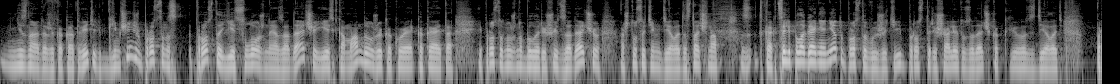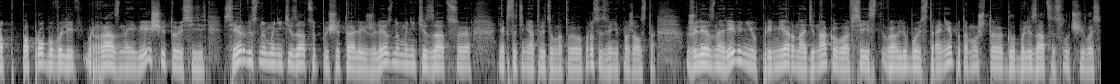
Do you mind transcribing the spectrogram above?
Не знаю даже, как ответить. GameChanger просто, просто есть сложная задача, есть команда уже какая-то, и просто нужно было решить задачу, а что с этим делать? Достаточно, как целеполагания нету, просто выжить, и просто решали эту задачу, как ее сделать. Про- попробовали разные вещи, то есть и сервисную монетизацию посчитали, и железную монетизацию. Я, кстати, не ответил на твой вопрос, извини, пожалуйста. Железная ревеню примерно одинаково во, всей, во любой стране, потому что глобализация случилась.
